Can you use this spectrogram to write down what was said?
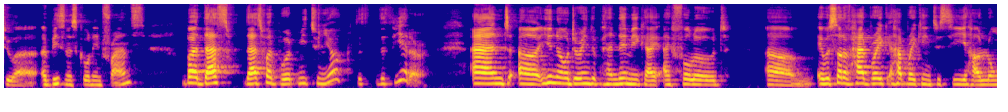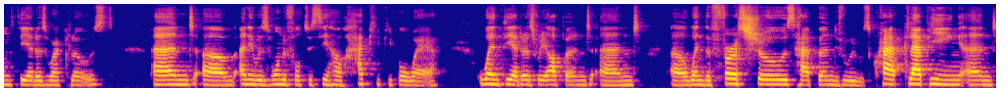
to a, a, business school in France, but that's that's what brought me to New York, the, the theater. And uh, you know, during the pandemic, I, I followed. Um, it was sort of heartbreak, heartbreaking to see how long theaters were closed. and um, and it was wonderful to see how happy people were when theaters reopened and uh, when the first shows happened. It was clapping and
